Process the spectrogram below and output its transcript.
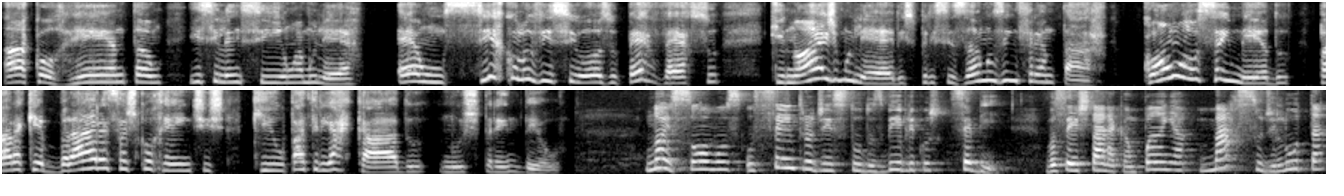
acorrentam e silenciam a mulher. É um círculo vicioso perverso que nós mulheres precisamos enfrentar com ou sem medo para quebrar essas correntes que o patriarcado nos prendeu. Nós somos o Centro de Estudos Bíblicos CEBI. Você está na campanha Março de Luta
